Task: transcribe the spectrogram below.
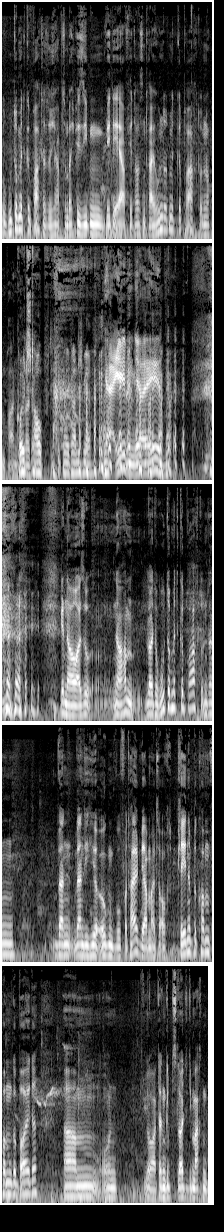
Router mitgebracht. Also ich habe zum Beispiel sieben WDR 4300 mitgebracht und noch ein paar andere. Goldstaub, Leute. die kriegt man ja gar nicht mehr. ja eben, ja eben. genau, also na, haben Leute Router mitgebracht und dann werden, werden die hier irgendwo verteilt. Wir haben also auch Pläne bekommen vom Gebäude. Ähm, und ja, dann gibt es Leute, die machen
